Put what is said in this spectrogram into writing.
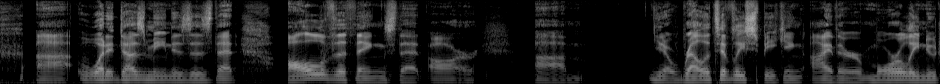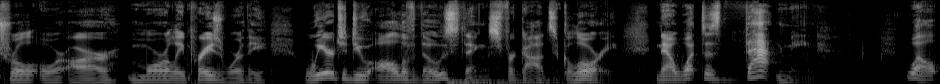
uh, what it does mean is is that all of the things that are um, you know, relatively speaking, either morally neutral or are morally praiseworthy, we are to do all of those things for God's glory. Now, what does that mean? Well,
